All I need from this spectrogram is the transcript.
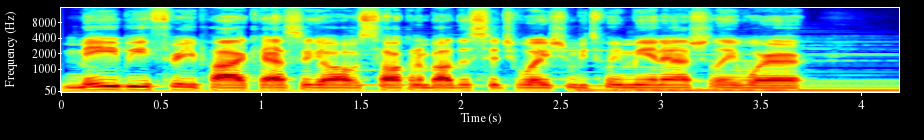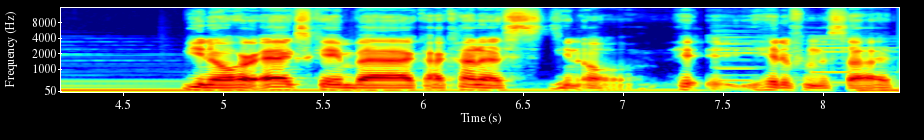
maybe three podcasts ago, I was talking about the situation between me and Ashley where, you know, her ex came back. I kind of, you know, hit, hit it from the side.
